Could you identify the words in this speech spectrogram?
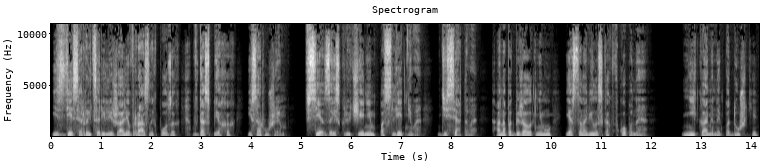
и здесь рыцари лежали в разных позах, в доспехах и с оружием. Все, за исключением последнего, десятого. Она подбежала к нему и остановилась, как вкопанная. Ни каменной подушки,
